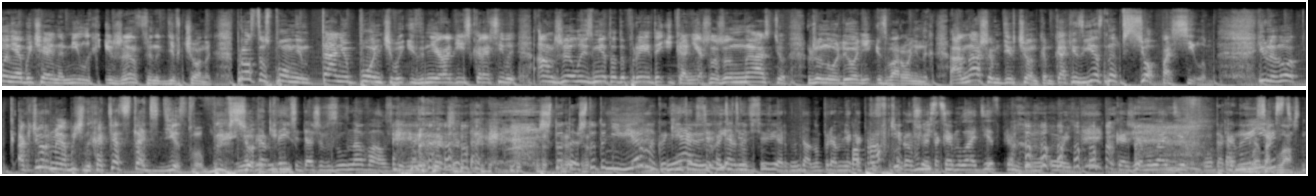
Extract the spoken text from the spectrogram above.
но необычайно милых и женственных девчонок. Просто вспомним Таню Пончеву из «Не родись красивой», Анжелу из «Метода Фрейда» и, конечно же, Настю, жену Лени из Ворониных. А нашим девчонкам, как известно, все по силам. Юля, ну вот актерами обычно хотят стать с детства. Вы Я прям, все-таки не... знаете, даже взволновалась. Так? Что-то, что-то неверно? Какие-то Нет, все верно, все верно, да. Ну, прям мне как-то показалось, что я такая молодец. Прям думаю, ой, какая же я молодец. Вот Так оно и согласна.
